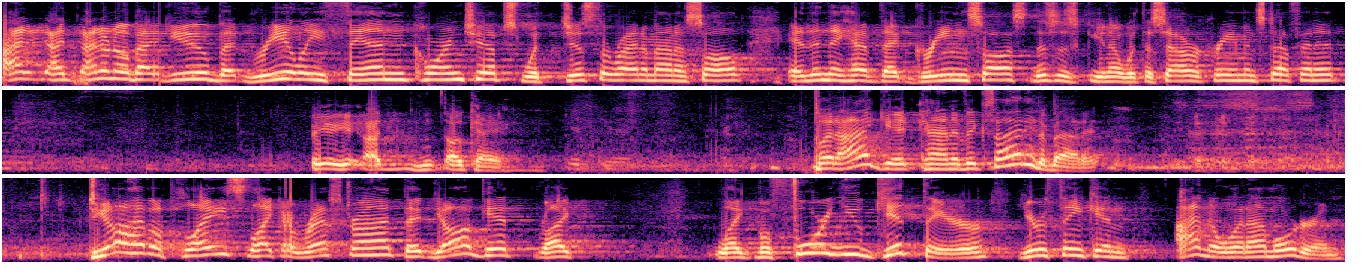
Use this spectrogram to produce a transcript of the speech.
I, I, I, don't know about you, but really thin corn chips with just the right amount of salt. And then they have that green sauce. This is, you know, with the sour cream and stuff in it. Okay. But I get kind of excited about it. Do y'all have a place like a restaurant that y'all get like, like before you get there, you're thinking, I know what I'm ordering.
